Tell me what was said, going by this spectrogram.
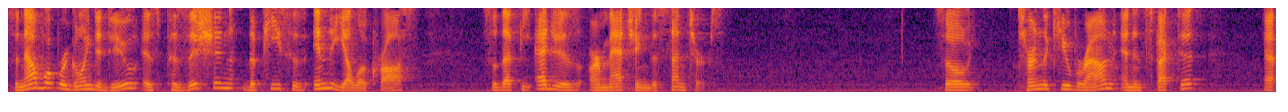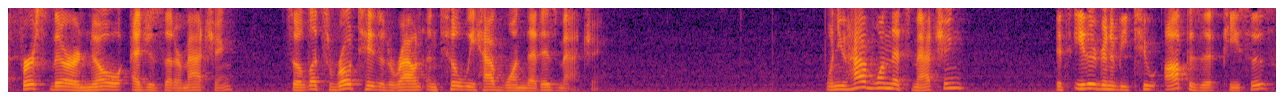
So now what we're going to do is position the pieces in the yellow cross so that the edges are matching the centers. So turn the cube around and inspect it. At first there are no edges that are matching. So let's rotate it around until we have one that is matching. When you have one that's matching, it's either going to be two opposite pieces.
